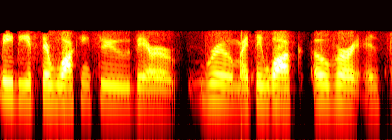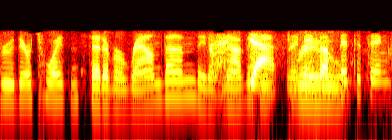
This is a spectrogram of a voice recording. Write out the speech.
maybe if they're walking through their room, might they walk over and through their toys instead of around them? They don't navigate yes, they through. may bump into things,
